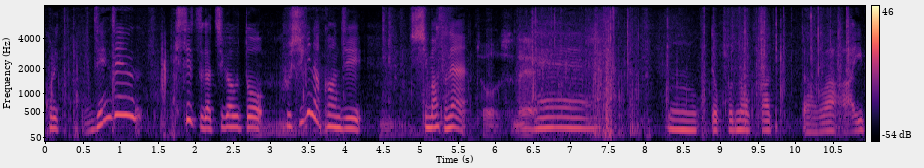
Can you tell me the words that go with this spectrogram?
これ全然季節が違うと不思議な感じしますねそうですねへえうーんとこの方はあいっ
